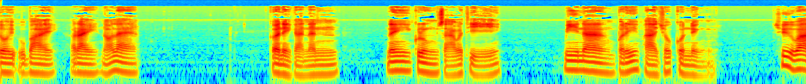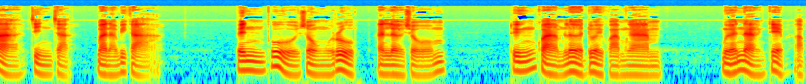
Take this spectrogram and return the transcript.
โดยอุบายอะไรเนาะแล ก็ในการนั้น ในกรุงสาวัตถี มีนางปริภาชกคนหนึ่ง ชื่อว่าจินจะมานาวิกา เป็นผู้ทรงรูปอันเลอโฉม ถึงความเลิศด้วยความงาม เหมือนนางเทพอับ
